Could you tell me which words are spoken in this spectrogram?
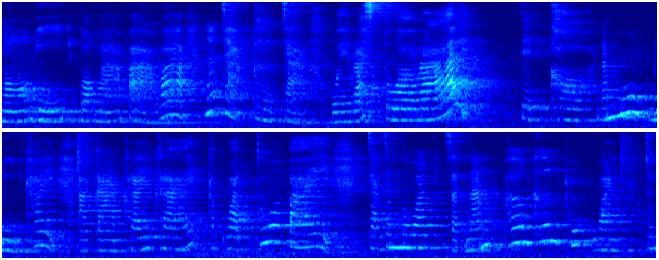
หมอหมีบอกหมาป่าว่าน่าจะเกิดจากไวรัสตัวร้าย เจ็บคอ น้ำมูก มีไข้ อาการคล้ายๆ กับหวัดทั่วไป จากจำนวนสัตว์นั้นเพิ่มขึ้นทุกวันจน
